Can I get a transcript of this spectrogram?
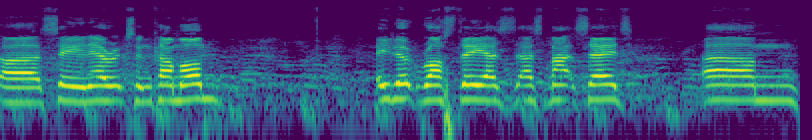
uh, seeing Eriksen come on. He looked rusty, as, as Matt said. Um,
